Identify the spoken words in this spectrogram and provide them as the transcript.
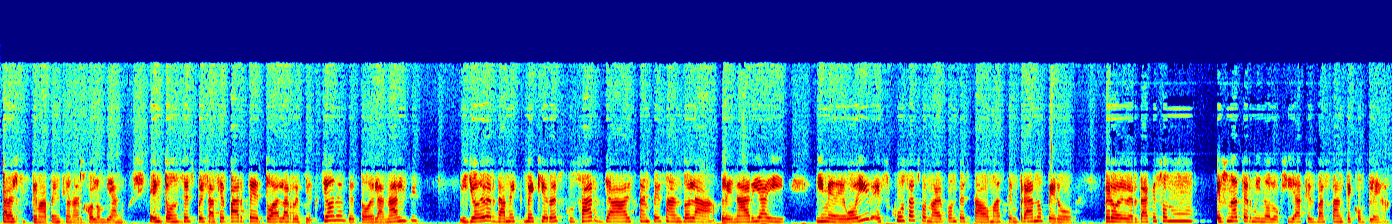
para el sistema pensional colombiano. Entonces, pues hace parte de todas las reflexiones, de todo el análisis. Y yo de verdad me, me quiero excusar, ya está empezando la plenaria y, y me debo ir. Excusas por no haber contestado más temprano, pero, pero de verdad que son es una terminología que es bastante compleja.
